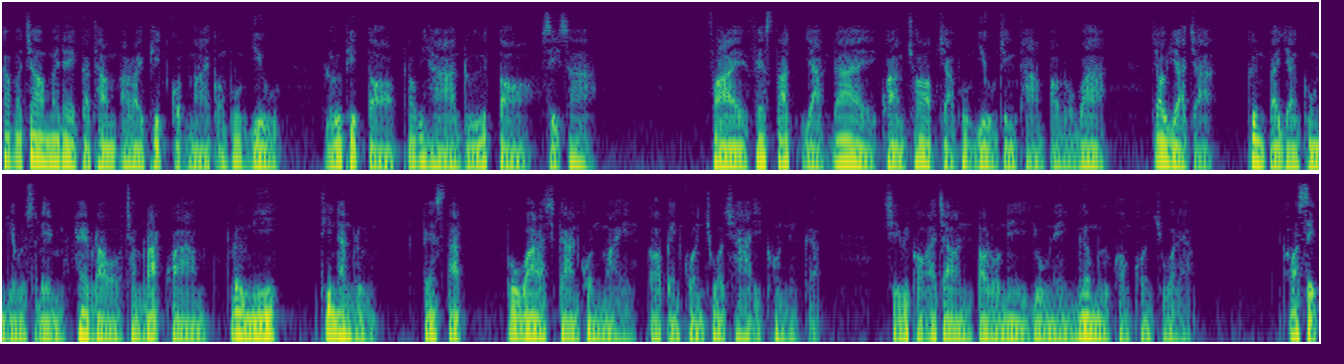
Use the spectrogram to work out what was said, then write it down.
ข้าพเจ้าไม่ได้กระทำอะไรผิดกฎหมายของพวกยิว หรือผิดต่อพระวิหารหรือต่อซีซาร์ ฝ่ายเฟสตัสอยากได้ความชอบจากพวกยิวจึงถามเปาโลว่า เจ้าอยากจะขึ้นไปยังกรุงเยรูซาเล็มให้เราชำระความเรื่องนี้ที่นั่นหรือ เฟสตัสผู้ว่าราชการคนใหม่ก็เป็นคนชั่วช้าอีกคนหนึ่งครับ ชีวิตของอาจารย์เปาโลนี่อยู่ในเงื้อมือของคนชั่วแล้ว ข้อสิบ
